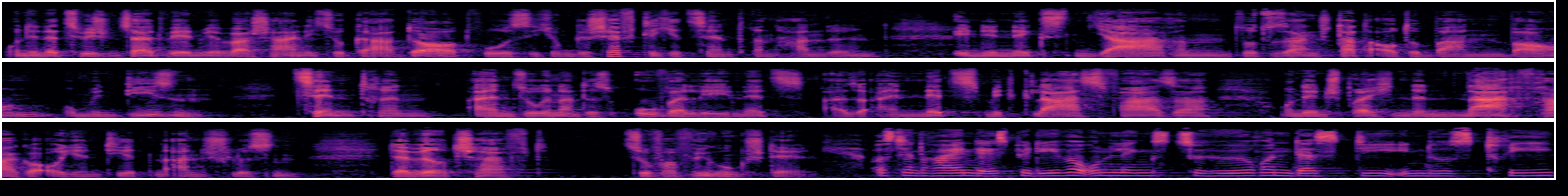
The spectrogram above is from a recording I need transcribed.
und in der Zwischenzeit werden wir wahrscheinlich sogar dort, wo es sich um geschäftliche Zentren handeln, in den nächsten Jahren sozusagen Stadtautobahnen bauen, um in diesen Zentren ein sogenanntes Overlay-Netz, also ein Netz mit Glasfaser und entsprechenden nachfrageorientierten Anschlüssen der Wirtschaft zur Verfügung stellen. Aus den Reihen der SPD war unlängst zu hören, dass die Industrie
